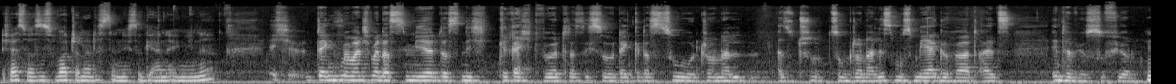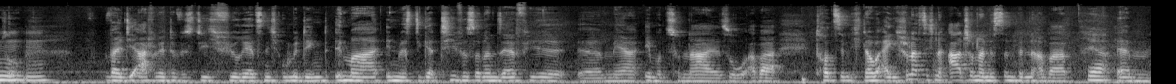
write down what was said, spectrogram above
Ich weiß, du hast das Wort Journalistin nicht so gerne irgendwie, ne? Ich denke mir manchmal, dass mir das nicht gerecht wird, dass ich so denke, dass zu Journal also zu, zum Journalismus mehr gehört, als Interviews zu führen. Mhm. So weil die Art von Interviews, die ich führe, jetzt nicht unbedingt immer investigativ ist, sondern sehr viel äh, mehr emotional so. Aber trotzdem, ich glaube eigentlich schon, dass ich eine Art Journalistin bin, aber ja. ähm,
